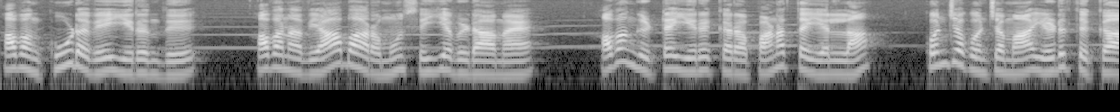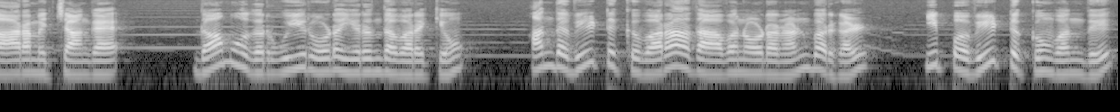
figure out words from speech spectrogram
அவன் கூடவே இருந்து அவனை வியாபாரமும் செய்ய விடாம அவங்கிட்ட இருக்கிற பணத்தை எல்லாம் கொஞ்சம் கொஞ்சமா எடுத்துக்க ஆரம்பிச்சாங்க. தாமோதர் உயிரோட இருந்த வரைக்கும் அந்த வீட்டுக்கு வராத அவனோட நண்பர்கள் இப்போ வீட்டுக்கும் வந்து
